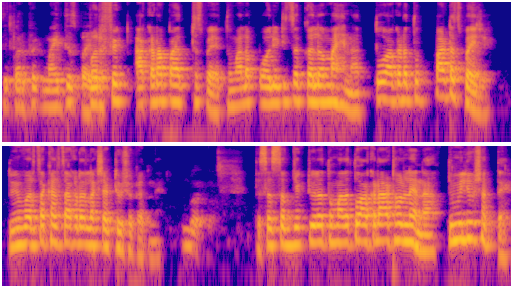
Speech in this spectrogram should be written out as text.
ते परफेक्ट माहितीच पाहिजे. परफेक्ट आकडा पाठच पाहिजे. तुम्हाला पॉलिटीचा कलम आहे ना तो आकडा तो पाठच पाहिजे. तुम्ही वरचा खालचा आकडा लक्षात ठेवू शकत नाही. तसं सब्जेक्टिव्हला तुम्हाला तो आकडा आठवला नाही ना तुम्ही लिहू शकताय.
